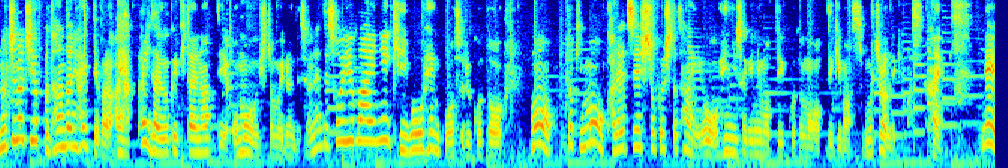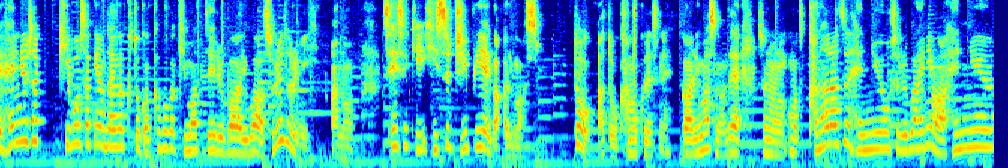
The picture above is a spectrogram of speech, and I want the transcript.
後々やっぱ短大に入ってから、あ、やっぱり大学行きたいなって思う人もいるんですよね。で、そういう場合に希望変更することも、時も、カレッジで取得した単位を編入先に持っていくこともできます。もちろんできます。はい。で、編入先、希望先の大学と学部が決まっている場合は、それぞれに、あの、成績、必須 GPA があります。と、あと科目ですね、がありますので、その、もう必ず編入をする場合には、編入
